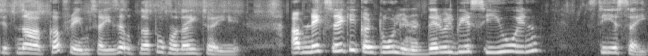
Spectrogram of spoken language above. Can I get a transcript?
जितना आपका फ्रेम साइज़ है, उतना तो होना ही चाहिए। अब नेक्स्ट है कि control unit there will be a C U in C S I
